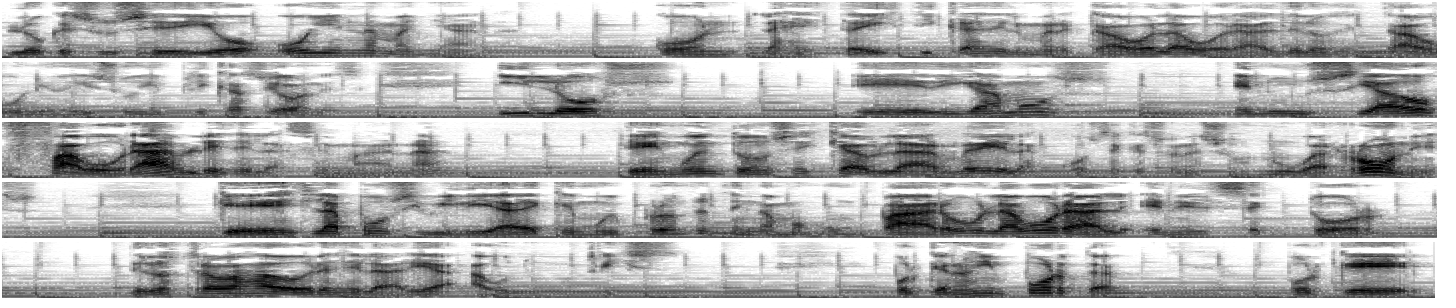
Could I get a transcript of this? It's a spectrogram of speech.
lo que sucedió hoy en la mañana con las estadísticas del mercado laboral de los Estados Unidos y sus implicaciones, y los, eh, digamos, enunciados favorables de la semana, tengo entonces que hablarle de las cosas que son esos nubarrones que es la posibilidad de que muy pronto tengamos un paro laboral en el sector de los trabajadores del área automotriz. ¿Por qué nos importa? Porque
